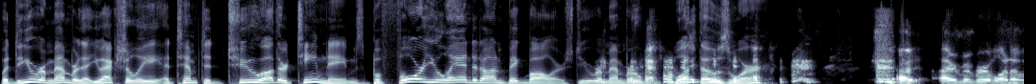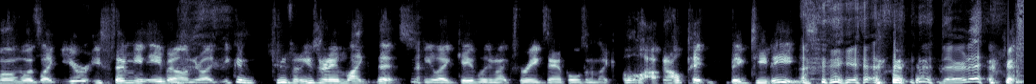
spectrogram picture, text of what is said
But do you remember that you actually attempted two other team names before you landed on big ballers? Do you remember what those were? I, I remember one of them was like you you sent me an email and you're like you can choose a username like this and you like gave me like three examples and I'm like oh I'll, I'll pick big TDs. yes, there it is.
